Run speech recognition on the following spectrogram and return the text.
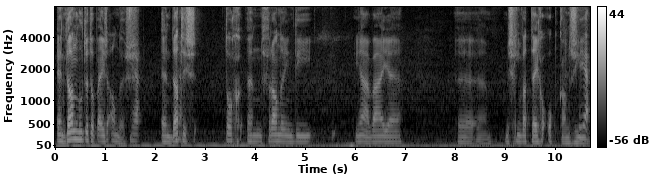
En dan moet het opeens anders. ja. En dat is toch een verandering die, ja, waar je eh, misschien wat tegenop kan zien. Ja,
